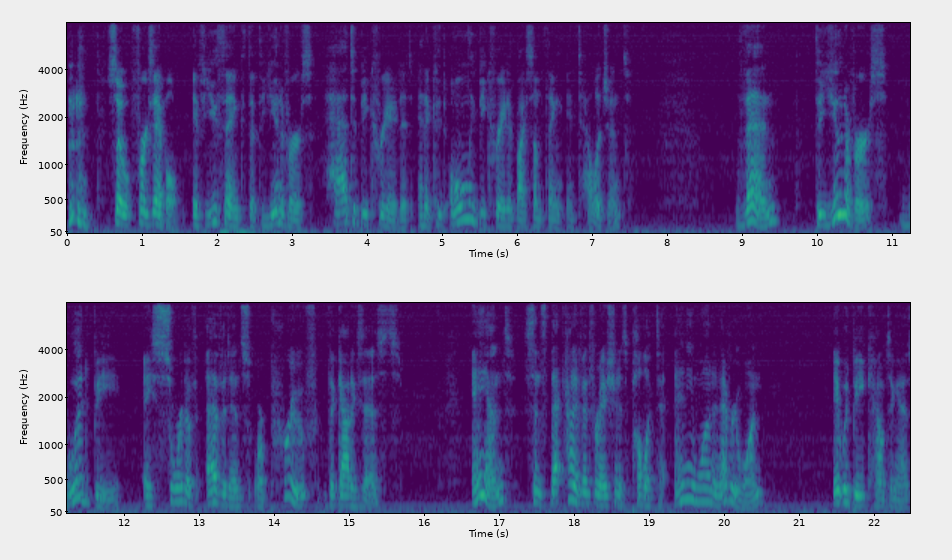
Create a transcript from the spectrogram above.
so, for example, if you think that the universe had to be created and it could only be created by something intelligent, then the universe would be a sort of evidence or proof that God exists. And since that kind of information is public to anyone and everyone, it would be counting as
